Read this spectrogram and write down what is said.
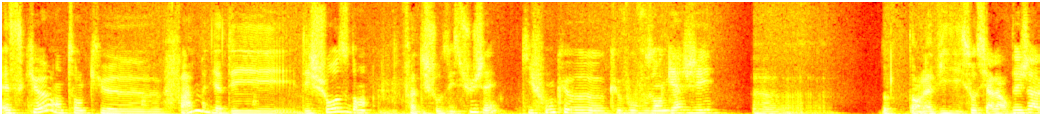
est-ce que, en tant que femme, il y a des, des choses, dans, enfin des choses, des sujets qui font que, que vous vous engagez euh, dans la vie sociale? Alors déjà,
